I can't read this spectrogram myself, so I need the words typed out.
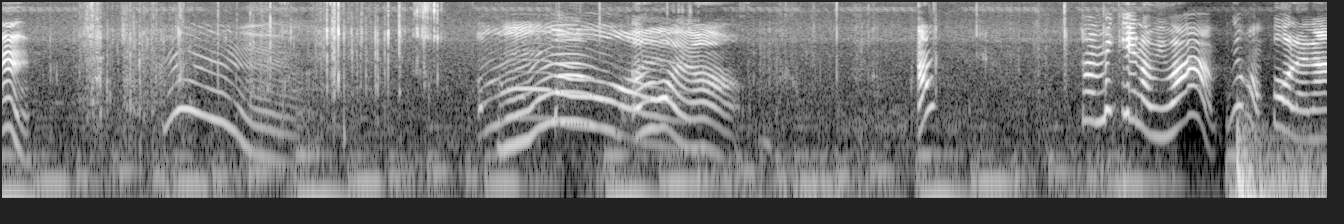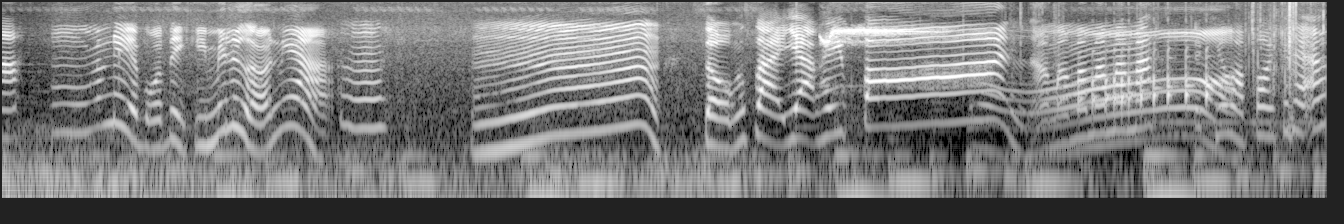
อืม นเหรอพี่ว่านี่ของโปรดเลยนะ อืมนั่นดิปกติกินไม่เหลือแล้วเนี่ย อืมอืมสงสัยอยากให้ป้อนเอามามามามามาเดี๋ยวพี่ว่าป้อนก็ได้อะ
